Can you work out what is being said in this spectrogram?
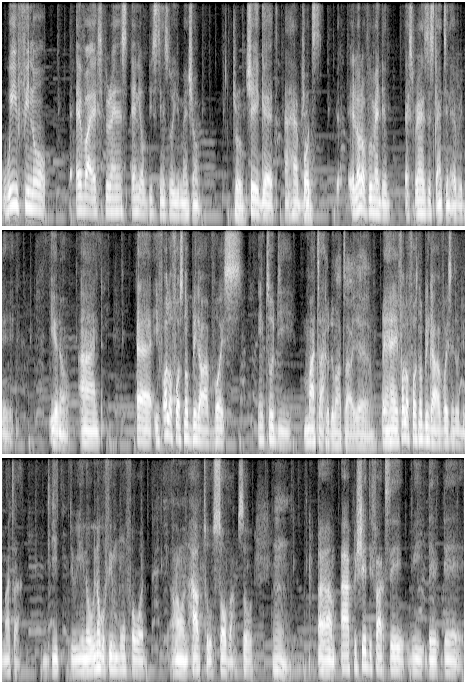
we if you know ever experience any of these things that you mentioned True. she get uh True. but a lot of women they experience this kind of thing every day you know and uh if all of us not bring our voice into the matter To the matter, yeah. uh, if all of us not bring our voice into the matter the, the- you know we're not going to move forward on how to solve them so Mm. um i appreciate the fact say we they they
